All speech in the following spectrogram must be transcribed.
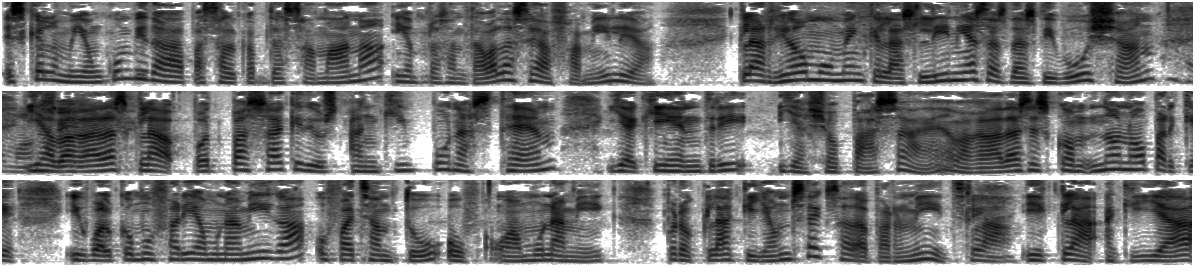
és que potser em convidava a passar el cap de setmana i em presentava la seva família. Clar, arriba un moment que les línies es desdibuixen Home, i a sí. vegades, clar, pot passar que dius en quin punt estem i aquí entri, i això passa, eh? A vegades és com, no, no, perquè igual com ho faria amb una amiga, ho faig amb tu o, o amb un amic, però clar, aquí hi ha un sexe de per mig. Clar. I clar, aquí ja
